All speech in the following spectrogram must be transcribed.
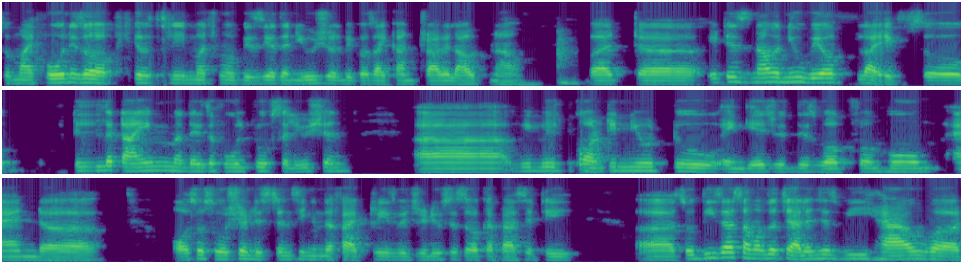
So my phone is obviously much more busier than usual because I can't travel out now. But uh, it is now a new way of life. So till the time there is a foolproof solution, uh, we will continue to engage with this work from home and uh, also social distancing in the factories, which reduces our capacity. Uh, so these are some of the challenges we have uh,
